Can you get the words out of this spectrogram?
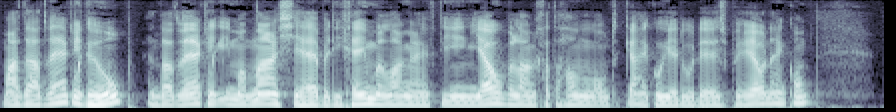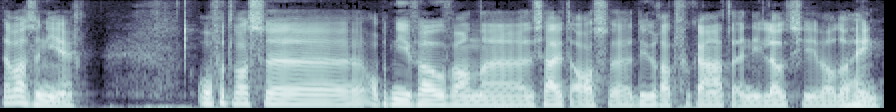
Maar daadwerkelijk hulp en daadwerkelijk iemand naast je hebben die geen belang heeft, die in jouw belang gaat handelen om te kijken hoe jij door deze periode heen komt, dat was er niet echt. Of het was uh, op het niveau van uh, de Zuidas, uh, dure advocaten en die loodsen je wel doorheen.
